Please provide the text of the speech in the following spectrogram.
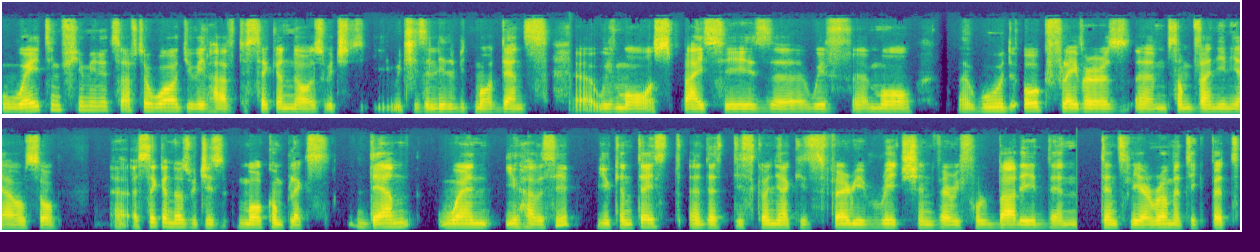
waiting few minutes afterward, you will have the second nose, which which is a little bit more dense, uh, with more spices, uh, with more wood oak flavors, um, some vanilla also. A second nose which is more complex. Then when you have a sip, you can taste uh, that this cognac is very rich and very full bodied and intensely aromatic, but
